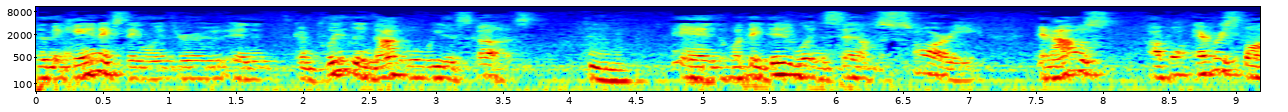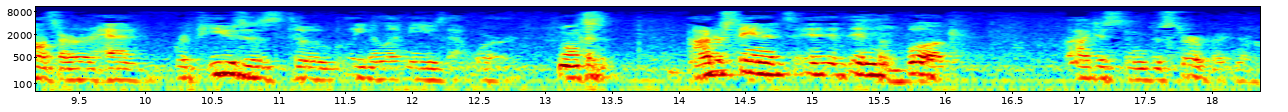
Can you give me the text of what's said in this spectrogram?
the mechanics they went through, and it's completely not what we discussed. Mm-hmm. And what they did went and said, I'm sorry. And I was every sponsor had refuses to even let me use that word. I understand it's in the book. I just am disturbed right now.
